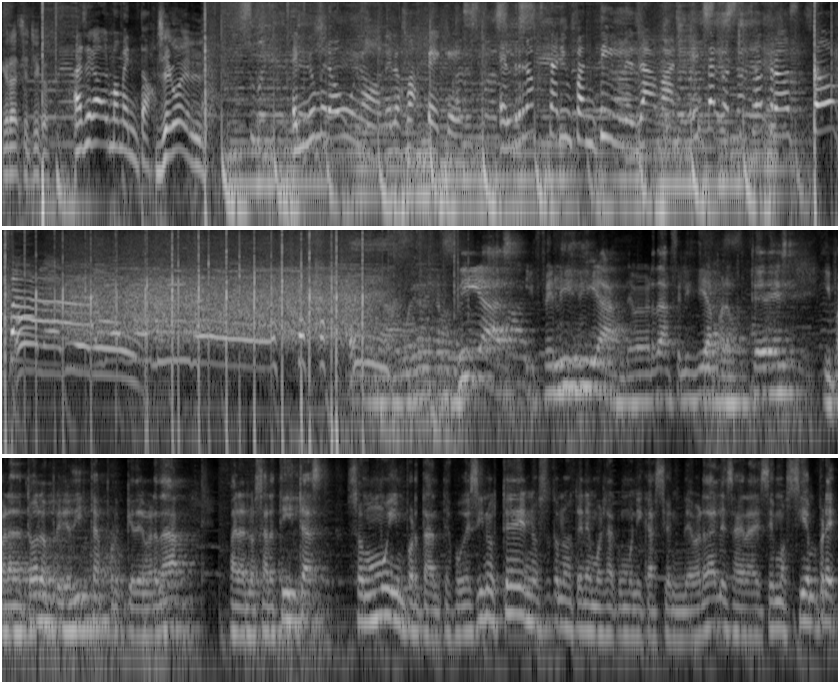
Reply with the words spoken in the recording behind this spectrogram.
Gracias, chicos. Ha llegado el momento. Llegó el... El número uno de los más peques. El rockstar infantil le llaman. Está con nosotros Topa. Buenos días y feliz día, de verdad, feliz día para ustedes y para todos los periodistas porque de verdad para los artistas son muy importantes, porque sin ustedes nosotros no tenemos la comunicación. De verdad les agradecemos siempre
